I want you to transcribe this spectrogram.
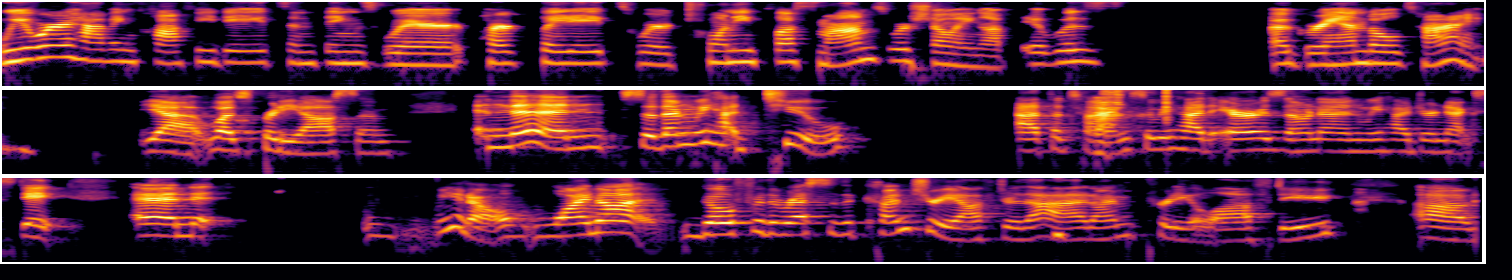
we were having coffee dates and things where park play dates where 20 plus moms were showing up. It was a grand old time. Yeah, it was pretty awesome. And then, so then we had two at the time. So we had Arizona and we had your next state. And, you know, why not go for the rest of the country after that? I'm pretty lofty. Um,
